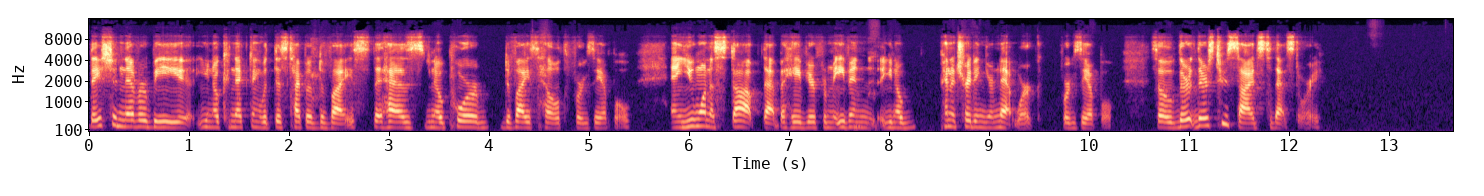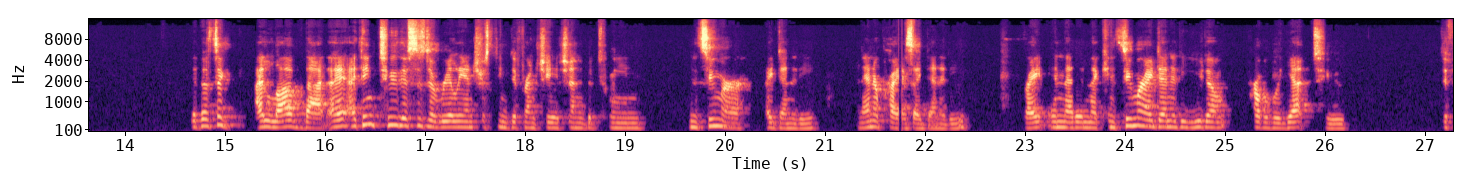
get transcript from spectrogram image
they should never be you know connecting with this type of device that has you know poor device health for example. And you want to stop that behavior from even you know penetrating your network for example. So there, there's two sides to that story. Yeah, that's a i love that. I, I think too this is a really interesting differentiation between consumer identity and enterprise identity right in that in the consumer identity you don't probably get to you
